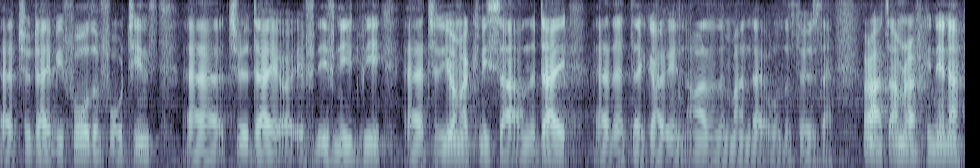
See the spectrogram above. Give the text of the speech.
uh, to a day before the 14th, uh, to a day, if, if need be, uh, to the Yom HaKnisa on the day uh, that they go in, either the Monday or the Thursday. All right, I'm Rav Kinina,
